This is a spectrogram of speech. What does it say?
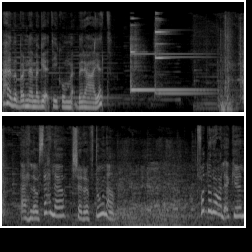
هذا البرنامج يأتيكم برعاية. أهلا وسهلا شرفتونا. تفضلوا على الأكل.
